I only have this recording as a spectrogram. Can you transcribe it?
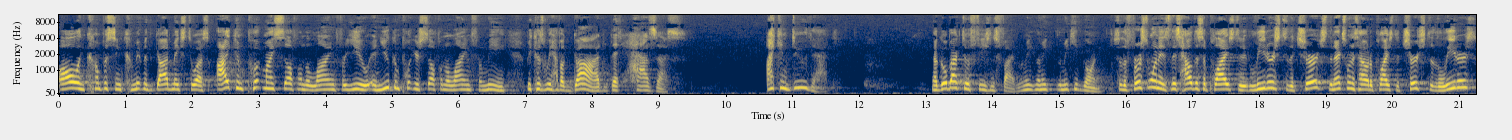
all encompassing commitment that God makes to us. I can put myself on the line for you, and you can put yourself on the line for me because we have a God that has us. I can do that. Now go back to Ephesians 5. Let me, let me, let me keep going. So the first one is this, how this applies to leaders to the church. The next one is how it applies to church to the leaders.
